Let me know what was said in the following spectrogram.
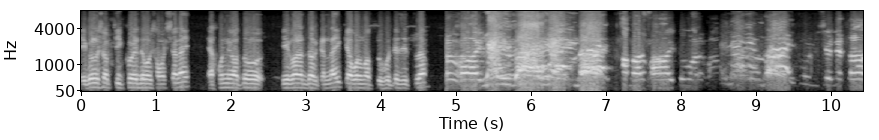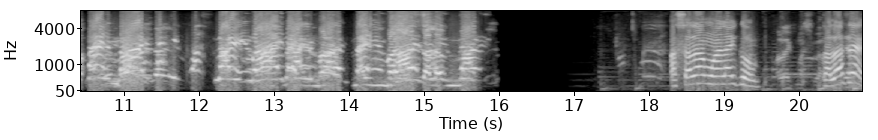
এগুলো সব ঠিক করে দেবো সমস্যা নাই। এখনই অত ইয়ে করার দরকার নাই কেবলমাত্র ভোটে জিতলাম। আসসালামু আলাইকুম। ভালো আছেন?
